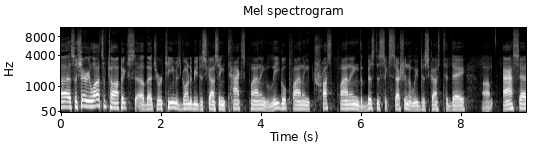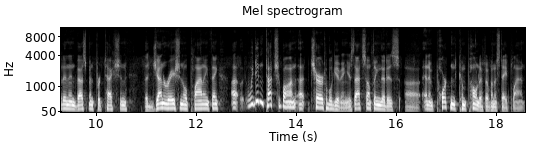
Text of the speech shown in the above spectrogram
Uh, so, Sherry, lots of topics uh, that your team is going to be discussing: tax planning, legal planning, trust planning, the business succession that we've discussed today, um, asset and investment protection, the generational planning thing. Uh, we didn't touch upon uh, charitable giving. Is that something that is uh, an important component of an estate plan?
